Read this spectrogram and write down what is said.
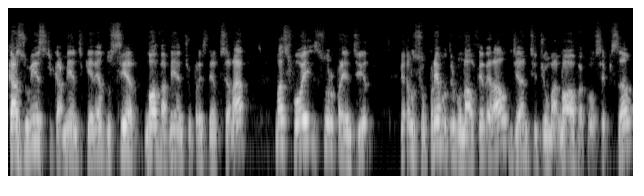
casuisticamente querendo ser novamente o presidente do Senado, mas foi surpreendido pelo Supremo Tribunal Federal diante de uma nova concepção,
